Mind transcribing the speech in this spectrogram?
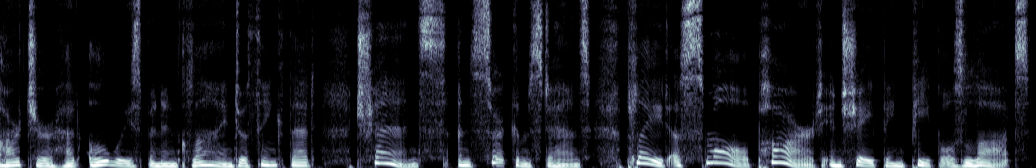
Archer had always been inclined to think that chance and circumstance played a small part in shaping people's lots,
